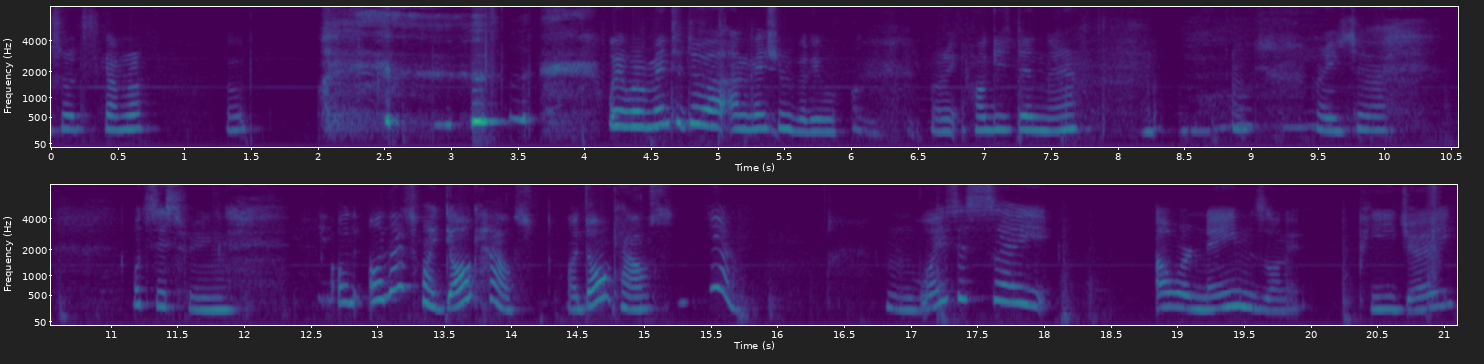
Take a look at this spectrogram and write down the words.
show it to the camera. Oh. Wait, we're meant to do an animation video. Alright, Huggy's down there. Right, uh, what's this thing? Oh, oh, that's my doghouse. My doghouse. Yeah. Hmm, why does it say our names on it? PJ.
